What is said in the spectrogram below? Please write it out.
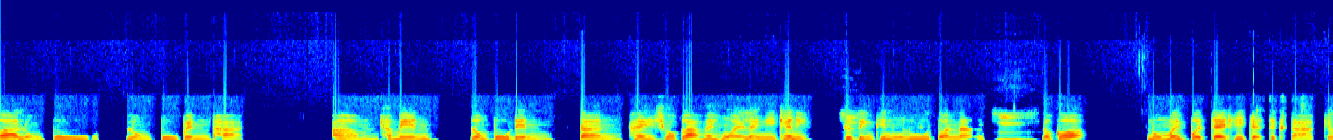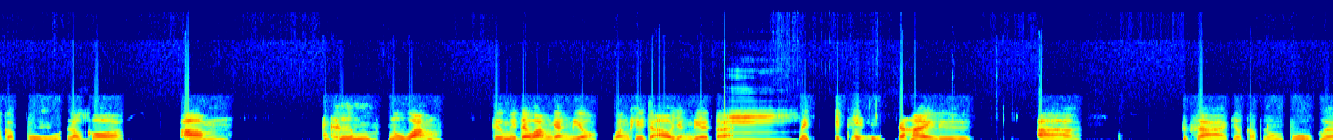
ว่าหลวงปู่ หลวงปู่เป็นพระอ่าเขมรหลวงปู่เด่นด้านให้โชคลาภให้หวยอะไรอย่างนี้แค่นี้ คือสิ่งที่หนูรู้ตอนนั้นอืมแล้วก็หนูไม่เปิดใจที่จะศึกษาเกี่ยวกับปู่ แล้วก็อืมคือหนูหวัง คือมีแต่หวังอย่างเดียว หวังที่จะเอาอย่างเดียวแต่อืมไม่คิดที่จะให้หรือ อ่า ศึกษาเกี่ยวกับหลวงปู่เพื่อ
